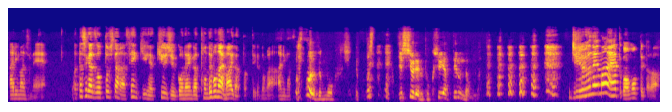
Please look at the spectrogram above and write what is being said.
ありますね。私がゾッとしたのは1995年がとんでもない前だったっていうのがありますね。そうですよ、もう、今年10周年の特集やってるんだもんだ。10年前とか思ってたら、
